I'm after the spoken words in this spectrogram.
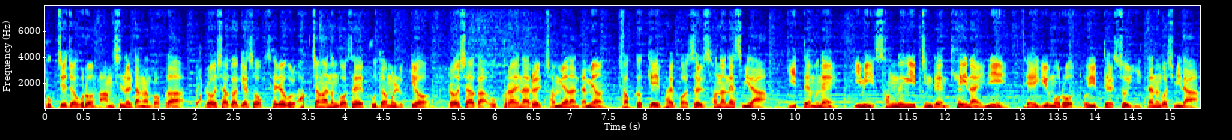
국제적으로 망신을 당한 것과 러시아가 계속 세력을 확장하는 것에 부담을 느껴 러시아가 우크라이나를 전면한다면 적극 개입할 것을 선언했습니다. 이 때문에 이미 성능이 입증된 K9이 대규모로 도입될 수 있다는 것입니다.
